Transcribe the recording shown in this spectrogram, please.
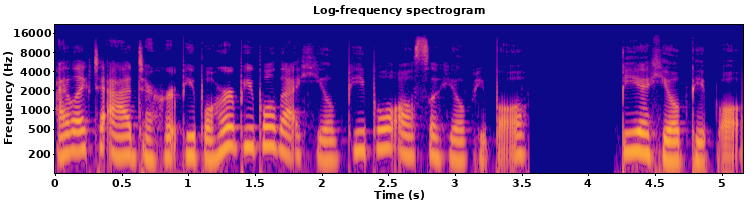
I like to add to hurt people, hurt people that healed people also heal people. Be a healed people.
